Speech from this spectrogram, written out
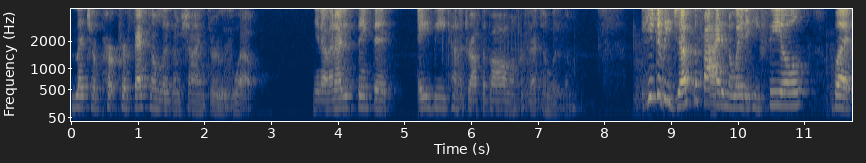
let your per- professionalism shine through as well. You know, and I just think that AB kind of dropped the ball on professionalism. He could be justified in the way that he feels, but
